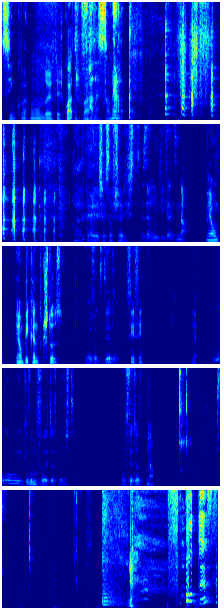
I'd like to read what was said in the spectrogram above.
cinco, vá. Um, dois, três, Quatro. quatro. Foda-se, merda. Ai, caralho, deixa-me só fechar isto. Mas é muito picante. Não. É um, é um picante gostoso. Mas vou de dedo? Sim, sim. Yeah. Ui, que eu vou-me foder todo com isto. Vou-me foder todo? Não. Foda-se!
